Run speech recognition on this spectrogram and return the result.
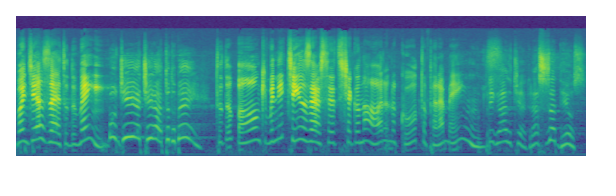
Bom dia, Zé, tudo bem? Bom dia, tia, tudo bem? Tudo bom, que bonitinho, Zé. Você chegou na hora no culto, parabéns. Obrigado, tia, graças a Deus.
